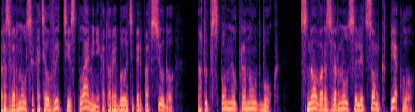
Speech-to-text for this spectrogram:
Развернулся, хотел выйти из пламени, которое было теперь повсюду, но тут вспомнил про ноутбук. Снова развернулся лицом к пеклу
